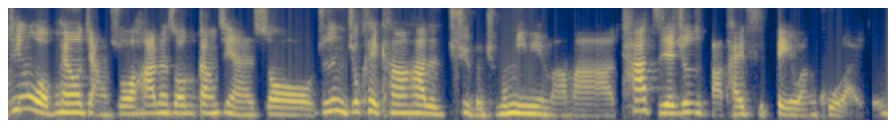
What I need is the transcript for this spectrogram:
听我朋友讲说，他那时候刚进来的时候，就是你就可以看到他的剧本全部密密麻麻，他直接就是把台词背完过来的。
